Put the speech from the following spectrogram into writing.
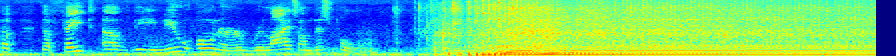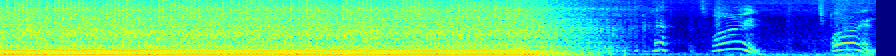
the fate of the new owner relies on this pull. it's fine. It's fine.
